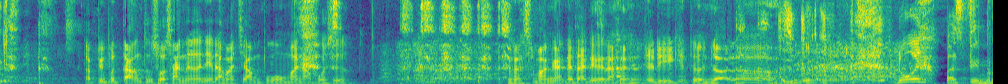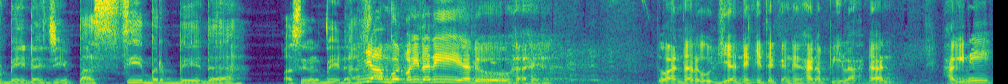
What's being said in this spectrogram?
Tapi petang tu suasananya dah macam pengumuman nak puasa semangat dah tak ada dah jadi kita hendaklah dua pasti berbeda J pasti berbeda pasti berbeda jam kot pagi tadi. Aduh. Itu antara ujian yang kita kena hadapi lah. Dan hari ni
